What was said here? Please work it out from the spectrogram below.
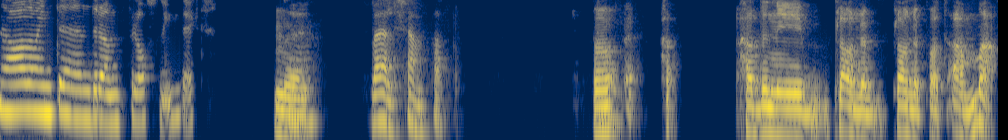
Ja, det var inte en drömförlossning direkt. Nej. Mm. Väl kämpat. Ja. ha- Hade ni planer, planer på att amma?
